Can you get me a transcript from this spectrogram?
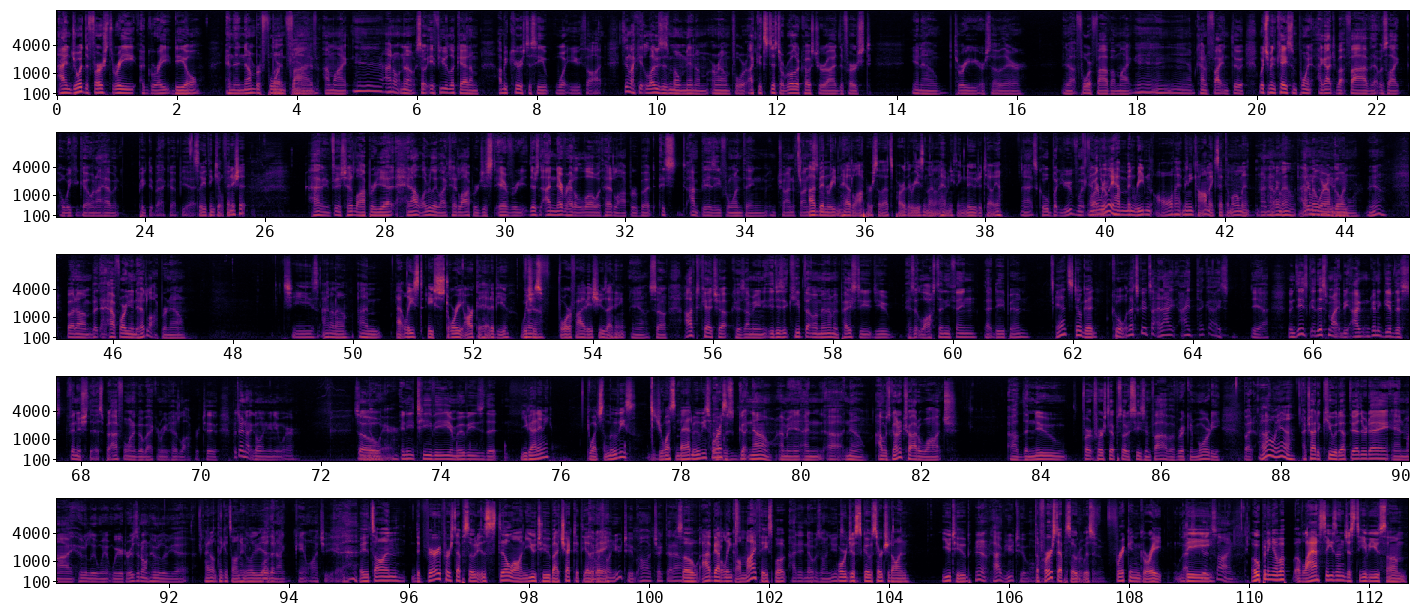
I enjoyed the first three a great deal, and then number four But and five, I'm like, eh, I don't know. So if you look at them, I'll be curious to see what you thought. It seemed like it loses momentum around four, like it's just a roller coaster ride. The first, you know, three or so there. About four or five, I'm like, eh, yeah, I'm kind of fighting through it. Which, I mean, case in point, I got to about five. That was like a week ago, and I haven't picked it back up yet. So you think you'll finish it? I haven't even finished Headlopper yet, and I really liked Headlopper. Just every there's, I never had a lull with Headlopper, but it's I'm busy for one thing and trying to find. I've been reading Headlopper, so that's part of the reason I don't have anything new to tell you. That's cool, but you've went. And I really haven't been reading all that many comics at the moment. I know. don't know. I, don't know where I'm going. anymore. Yeah, but um, but how far are you into Headlopper now? Jeez, I don't know. I'm at least a story arc ahead of you, which Yeah. is four or five issues, I think. Yeah, so I'll have to catch up because I mean, it, does it keep that momentum and pace? Do you, do you has it lost anything that deep in? Yeah, it's still good. Cool. Well, that's good. sign. And I, I, that guy's, yeah. I mean, these, this might be. I'm going to give this, finish this, but I want to go back and read Headlopper too. But they're not going anywhere. So, Nowhere. any TV or movies that You got any? You watch some movies? Did you watch some bad movies for I us? was go- no. I mean, and uh, no, I was going to try to watch uh, the new fir- first episode of season five of Rick and Morty, but I- oh yeah, I tried to queue it up the other day, and my Hulu went weird. Or is it on Hulu yet? I don't think it's on Hulu yet. Well, then I can't watch it yet. it's on the very first episode is still on YouTube. I checked it the other oh, it's day. on YouTube. Oh, I'll check that out. So I've got a link on my Facebook, I didn't know it was on YouTube. or just go search it on YouTube. yeah, I have YouTube. On The first episode was freaking great. That's a the good sign. opening of, of last season, just to give you some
